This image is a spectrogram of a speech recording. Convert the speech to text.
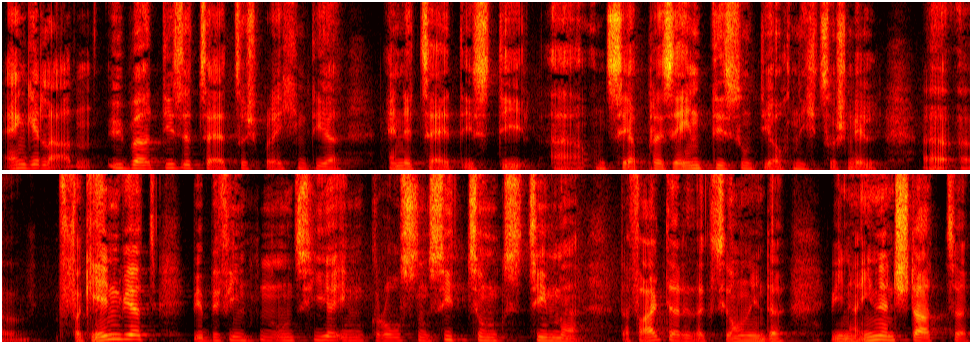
eingeladen, über diese Zeit zu sprechen, die ja eine Zeit ist, die äh, uns sehr präsent ist und die auch nicht so schnell äh, äh vergehen wird. Wir befinden uns hier im großen Sitzungszimmer der Falter-Redaktion in der Wiener Innenstadt.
